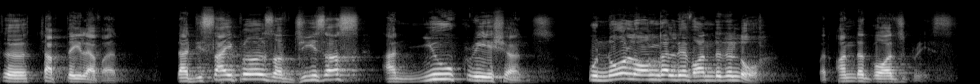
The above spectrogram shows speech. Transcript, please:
to chapter 11. That disciples of Jesus are new creations who no longer live under the law but under God's grace.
